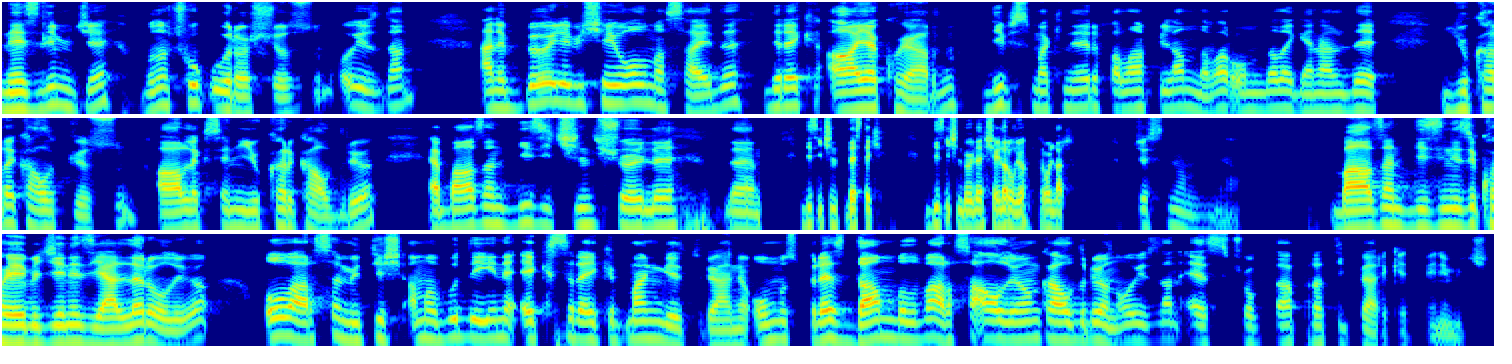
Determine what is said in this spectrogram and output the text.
nezdimce buna çok uğraşıyorsun. O yüzden Hani böyle bir şey olmasaydı direkt A'ya koyardım. Dips makineleri falan filan da var. Onda da genelde yukarı kalkıyorsun. Ağırlık seni yukarı kaldırıyor. E bazen diz için şöyle e, diz için destek, diz için böyle şeyler oluyor. Roller. Türkçesini onun ya. Bazen dizinizi koyabileceğiniz yerler oluyor. O varsa müthiş ama bu da yine ekstra ekipman getiriyor. Yani omuz pres, dumbbell varsa alıyorsun kaldırıyorsun. O yüzden S çok daha pratik bir hareket benim için.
